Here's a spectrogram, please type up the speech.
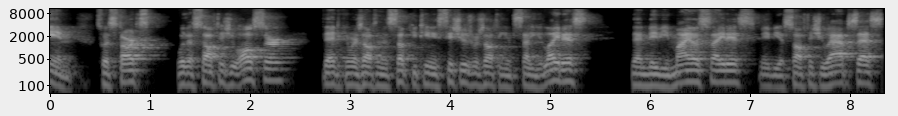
in. So it starts with a soft tissue ulcer, then can result in the subcutaneous tissues, resulting in cellulitis, then maybe myositis, maybe a soft tissue abscess.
